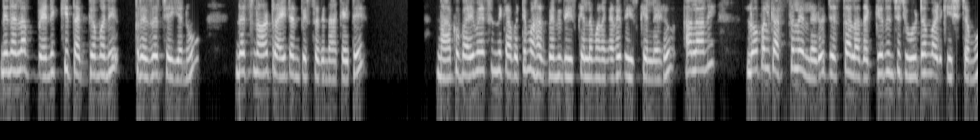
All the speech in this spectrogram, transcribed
నేను అలా వెనక్కి తగ్గమని ప్రెజర్ చెయ్యను. దట్స్ నాట్ రైట్ అనిపిస్తుంది నాకైతే. నాకు భయం వేసింది కాబట్టి మా హస్బెండ్ని తీసుకెళ్ళమనగానే తీసుకెళ్ళాడు. అలా అని లోపలికి అస్సలు వెళ్ళాడు. జస్ట్ అలా దగ్గర నుంచి చూడడం వాడికి ఇష్టము.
